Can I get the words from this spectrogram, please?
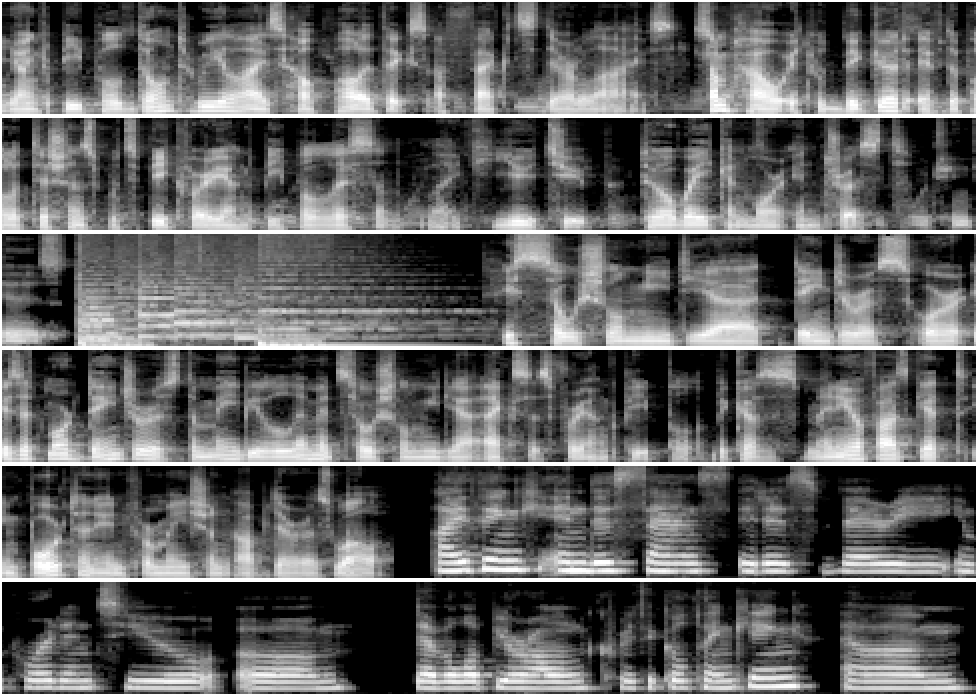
Young people don't realize how politics affects their lives. Somehow it would be good if the politicians would speak where young people listen, like YouTube, to awaken more interest. Is social media dangerous, or is it more dangerous to maybe limit social media access for young people? Because many of us get important information up there as well. I think, in this sense, it is very important to um, develop your own critical thinking. Um,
